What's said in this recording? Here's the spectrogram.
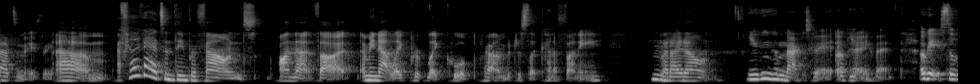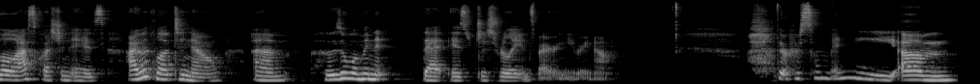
That's amazing. Um, I feel like I had something profound on that thought. I mean, not like like cool, profound, but just like kind of funny. Hmm. But I don't. You can come back to it. Okay. Okay. So the last question is: I would love to know um, who's a woman that is just really inspiring you right now? There are so many. Um,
